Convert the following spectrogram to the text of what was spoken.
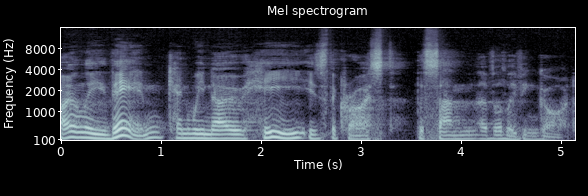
only then can we know he is the Christ, the Son of the living God.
